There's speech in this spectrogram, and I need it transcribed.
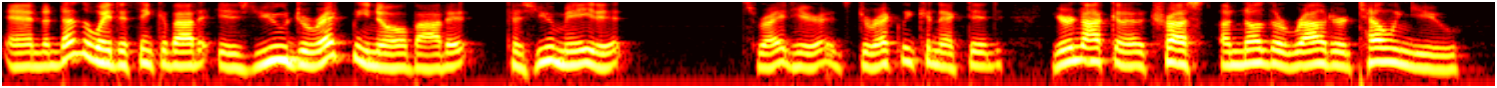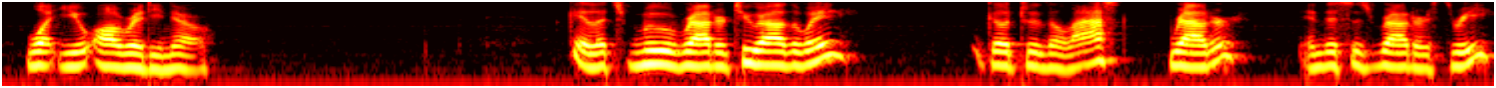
And another way to think about it is you directly know about it because you made it. It's right here. It's directly connected. You're not going to trust another router telling you what you already know. Okay, let's move router 2 out of the way. Go to the last router, and this is router 3.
